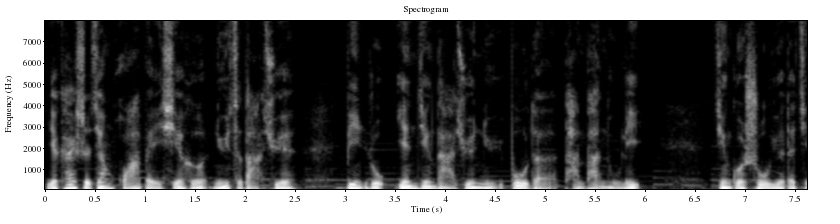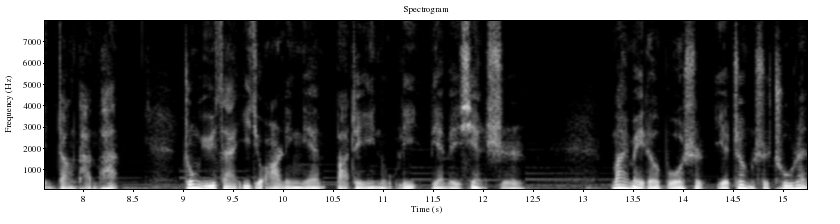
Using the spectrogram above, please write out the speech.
也开始将华北协和女子大学并入燕京大学女部的谈判努力，经过数月的紧张谈判，终于在1920年把这一努力变为现实。麦美德博士也正式出任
